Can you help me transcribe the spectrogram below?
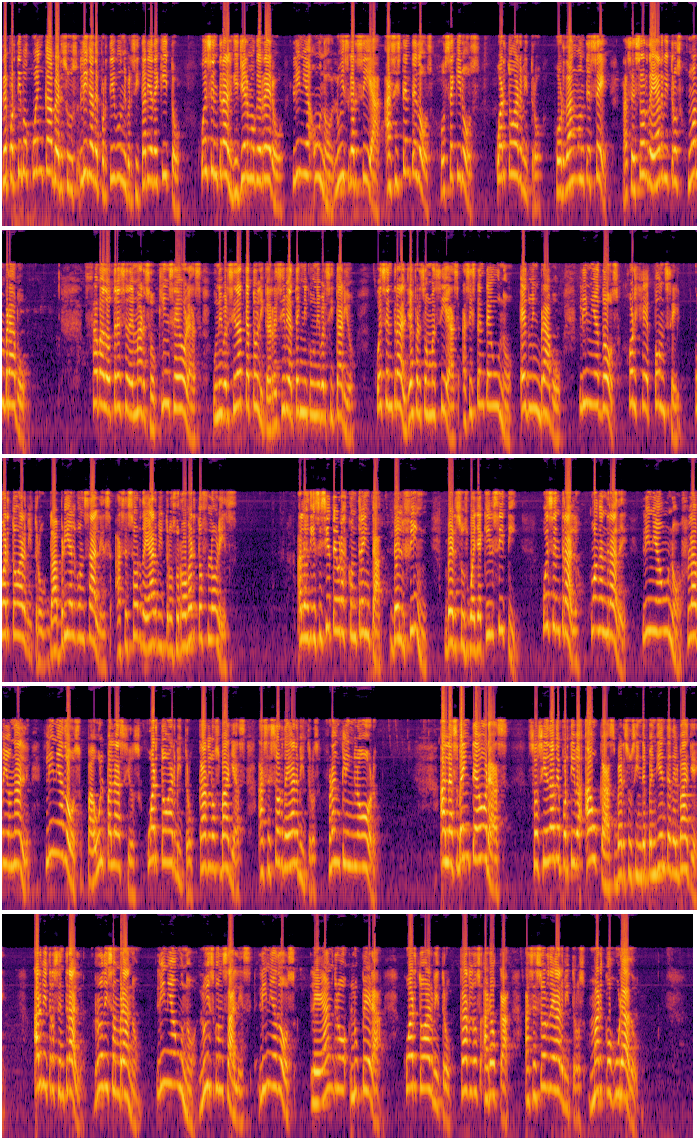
Deportivo Cuenca versus Liga Deportiva Universitaria de Quito. Juez central Guillermo Guerrero. Línea 1 Luis García. Asistente 2 José Quirós. Cuarto árbitro Jordán Montesé. Asesor de árbitros Juan Bravo. Sábado 13 de marzo, 15 horas. Universidad Católica recibe a técnico universitario. Juez central Jefferson Macías. Asistente 1 Edwin Bravo. Línea 2 Jorge Ponce. Cuarto árbitro Gabriel González. Asesor de árbitros Roberto Flores. A las 17 horas con 30, Delfín versus Guayaquil City. Juez central Juan Andrade. Línea 1, Flavio Nal. Línea 2, Paul Palacios. Cuarto árbitro, Carlos Vallas. Asesor de árbitros, Franklin Loor. A las 20 horas, Sociedad Deportiva Aucas versus Independiente del Valle. Árbitro central, Rodi Zambrano. Línea 1, Luis González. Línea 2, Leandro Lupera. Cuarto árbitro, Carlos Aroca. Asesor de árbitros, Marco Jurado.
